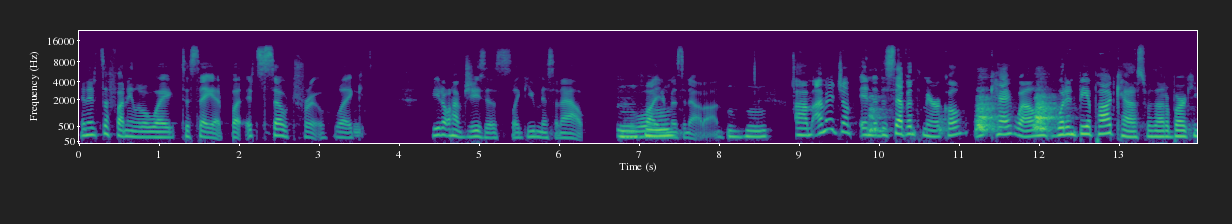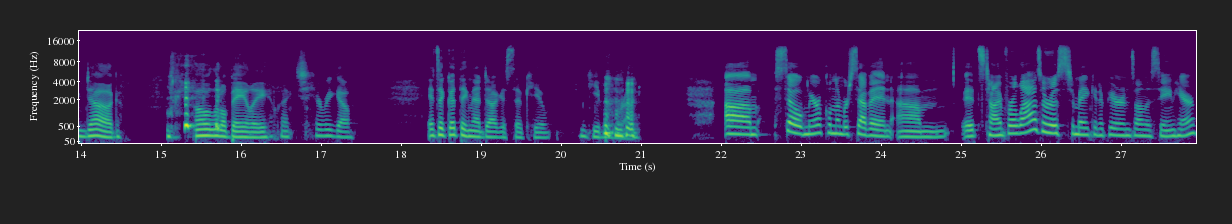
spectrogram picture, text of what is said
And it's a funny little way to say it, but it's so true. Like, if you don't have Jesus, like you missing out. Mm-hmm. A lot you're missing out on. Mhm. Um, I'm going to jump into the seventh miracle. Okay, well, it wouldn't be a podcast without a barking dog. oh, little Bailey. Like, here we go. It's a good thing that dog is so cute. We keep him around. um, so miracle number seven. Um, it's time for Lazarus to make an appearance on the scene here.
